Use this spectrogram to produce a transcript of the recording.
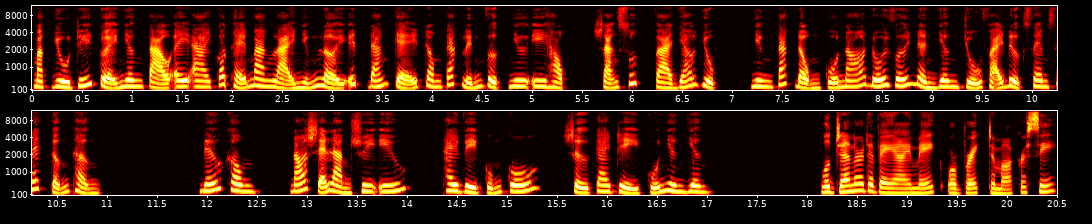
Mặc dù trí tuệ nhân tạo AI có thể mang lại những lợi ích đáng kể trong các lĩnh vực như y học, sản xuất và giáo dục, nhưng tác động của nó đối với nền dân chủ phải được xem xét cẩn thận. Nếu không, nó sẽ làm suy yếu, thay vì củng cố, sự cai trị của nhân dân. Will generative AI make or break democracy?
